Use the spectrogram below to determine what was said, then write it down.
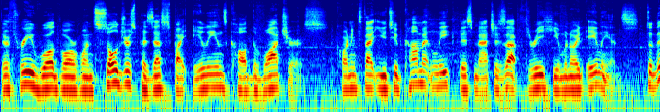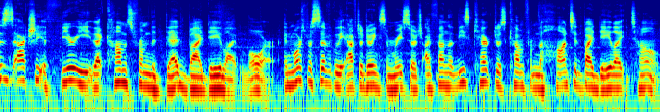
They're three World War I soldiers possessed by aliens called the Watchers. According to that YouTube comment leak, this matches up. Three humanoid aliens. So this is actually a theory that comes from the Dead by Daylight lore. And more specifically, after doing some research, I found that these characters come from the Haunted by Daylight tome.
